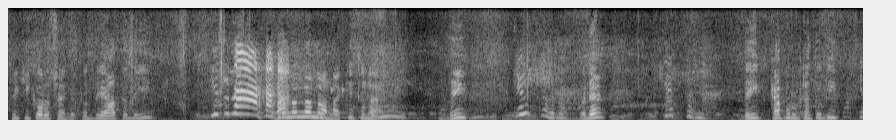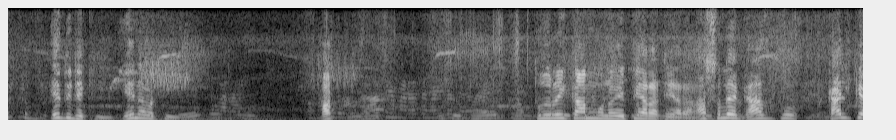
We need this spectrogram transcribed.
তুই কি করছ এনে? তোর দিয়ে হাতে দিই? কিছু না না কিছু না। দিই। ওটা? দিই কাপড় উঠা তো দিই। এই দুইটা কি? এ না আবার কি? হাট তোর এই কাম মনে হয় পেয়ারা টেয়ারা। আসলে ঘাস গু- কালকে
